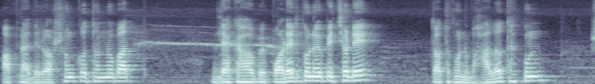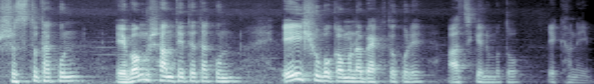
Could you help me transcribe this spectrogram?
আপনাদের অসংখ্য ধন্যবাদ। দেখা হবে পরের কোনো এপিসোডে ততক্ষণ ভালো থাকুন, সুস্থ থাকুন এবং শান্তিতে থাকুন। এই শুভকামনা ব্যক্ত করে আজকের মতো এখানেই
